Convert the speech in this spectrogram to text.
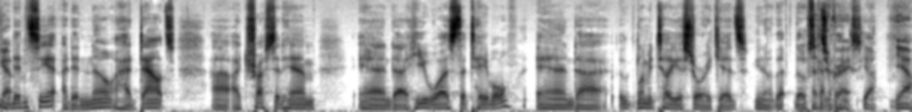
I didn't see it. I didn't know. I had doubts. Uh, I trusted Him, and uh, He was the table. And uh, let me tell you a story, kids. You know that those That's kind of great. things. Yeah. Yeah.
